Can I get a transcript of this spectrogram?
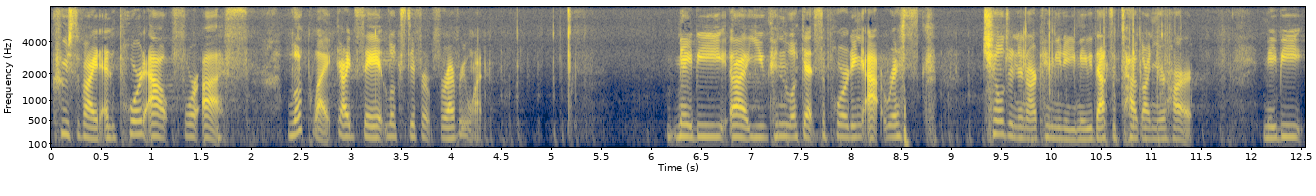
crucified and poured out for us, look like? I'd say it looks different for everyone. Maybe uh, you can look at supporting at risk children in our community. Maybe that's a tug on your heart. Maybe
